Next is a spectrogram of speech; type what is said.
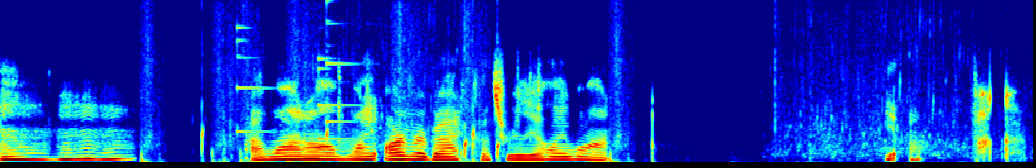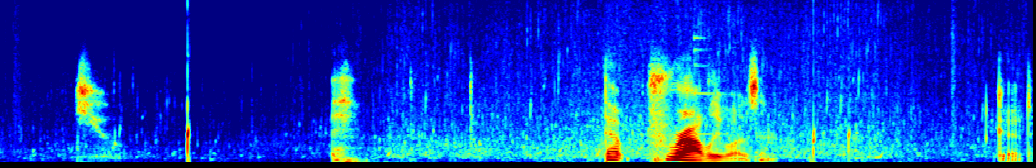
I want all my armor back. That's really all I want. Yeah. oh, Fuck. You. That probably wasn't good.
